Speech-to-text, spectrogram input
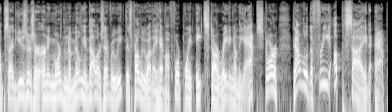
Upside users are earning more than a million dollars every week. That's probably why they have a 4.8 star rating on the App Store. Download the free Upside app.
